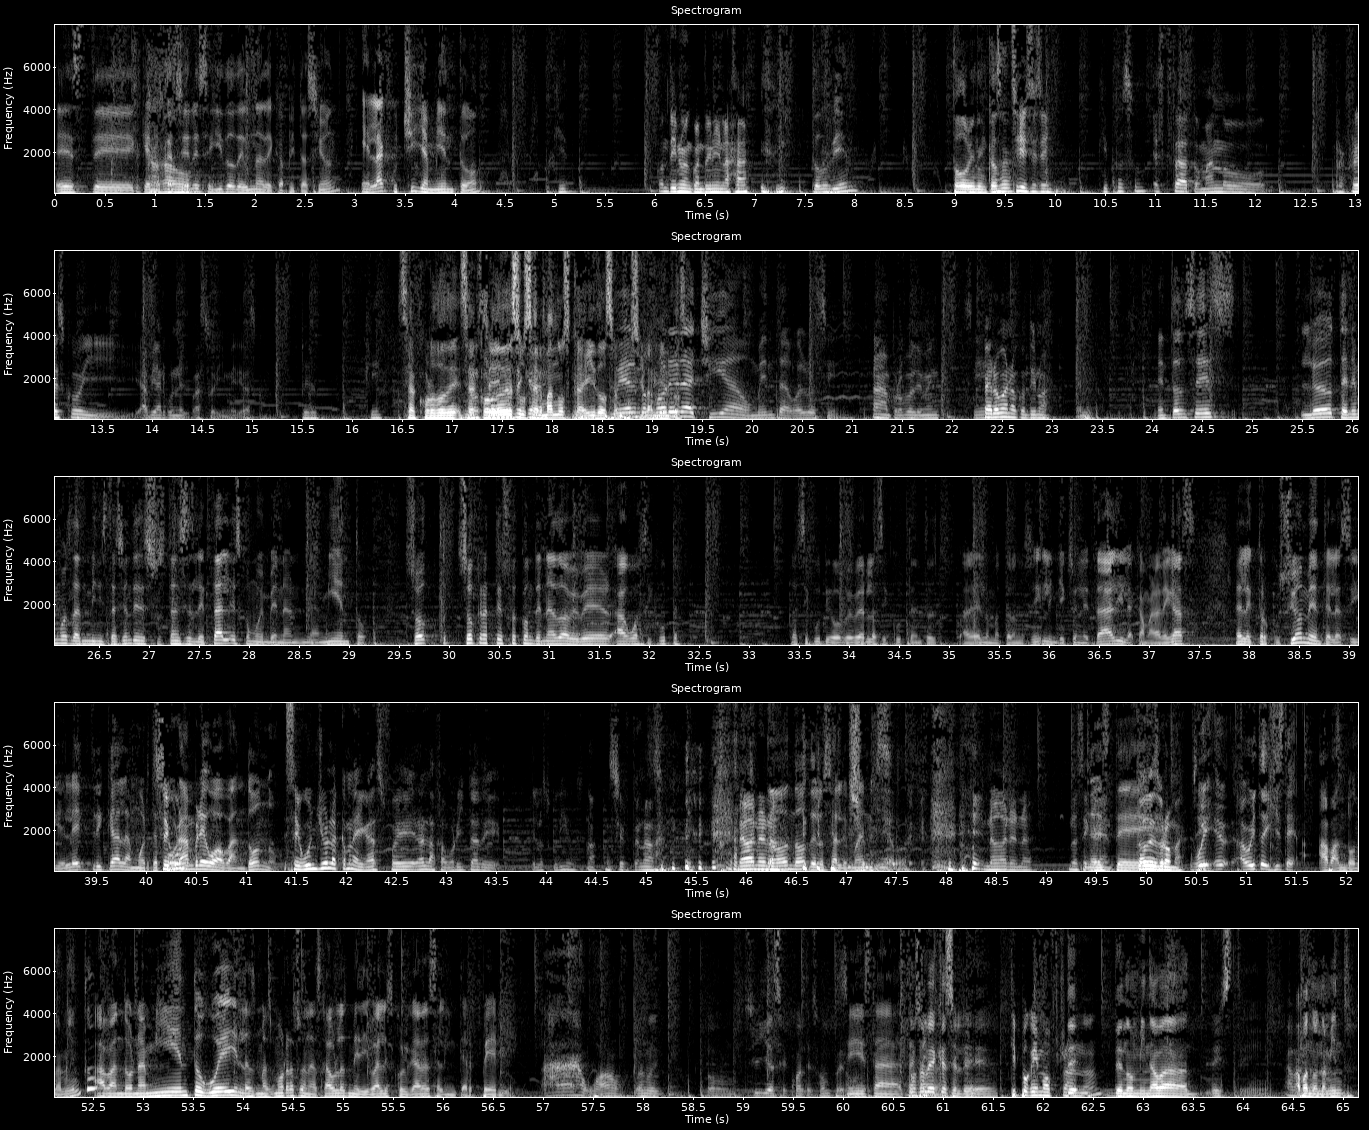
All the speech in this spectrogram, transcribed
este, Qué que en ocasiones seguido de una decapitación, el acuchillamiento. ¿Qué? Continúen, continúen, ajá. ¿Todo bien? ¿Todo bien en casa? Sí, sí, sí. ¿Qué pasó? Es que estaba tomando refresco y había algo en el vaso y me dio asco. Pero, ¿qué? Se acordó de, se No acordó sé, no de sé sus qué era. hermanos caídos Güey, en a lo mejor fusilamientos. era chía o menta o algo así. Ah, probablemente. Sí. Pero bueno, continúa. Entonces, luego tenemos la administración de sustancias letales como envenenamiento. Só- Sócrates fue condenado a beber agua cicuta. La cicuta, digo, beber la cicuta, entonces a él lo mataron así. La inyección letal y la cámara de gas. La electrocución mediante la silla eléctrica, la muerte Según- por hambre o abandono. Según yo, la cámara de gas fue, era la favorita de, de los judíos. No, no es cierto, no. no, no, No, no. no, de los alemanes. no, no, no. No crean. Este- Todo es broma. Güey, eh, ahorita dijiste abandonamiento. Abandonamiento, güey, en las mazmorras o en las jaulas medievales colgadas al interperio. Ah, wow. Bueno, oh, sí, ya sé cuáles son, pero Sí, está. está no sabía cabrón. que se le Tipo Game of de- Thrones, ¿no? denominaba este abandonamiento.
